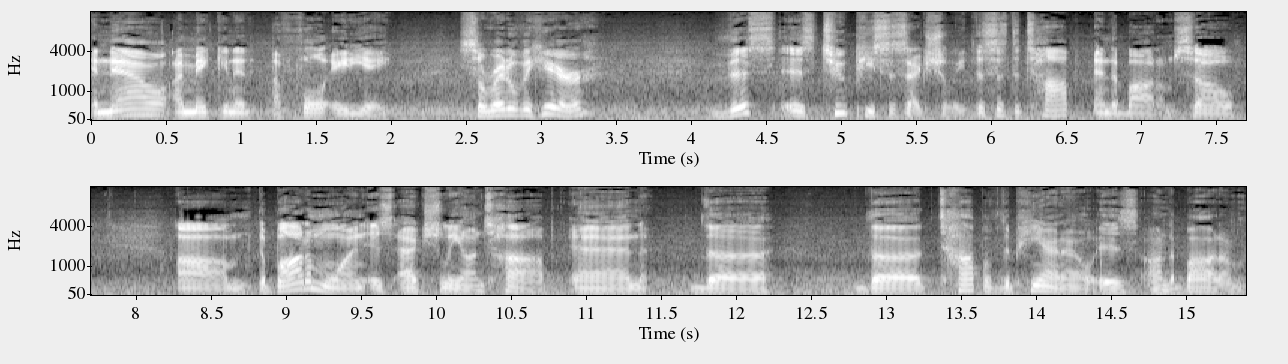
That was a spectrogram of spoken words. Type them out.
and now I'm making it a full 88. So right over here, this is two pieces actually. This is the top and the bottom. So um, the bottom one is actually on top and the the top of the piano is on the bottom.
